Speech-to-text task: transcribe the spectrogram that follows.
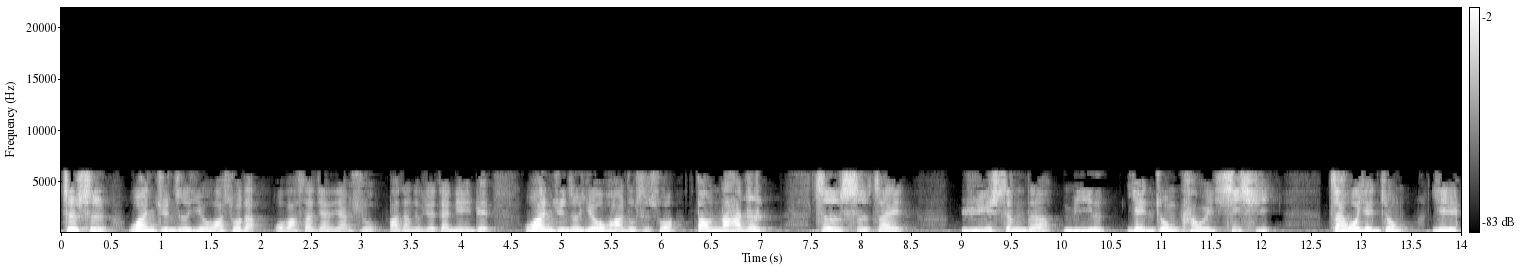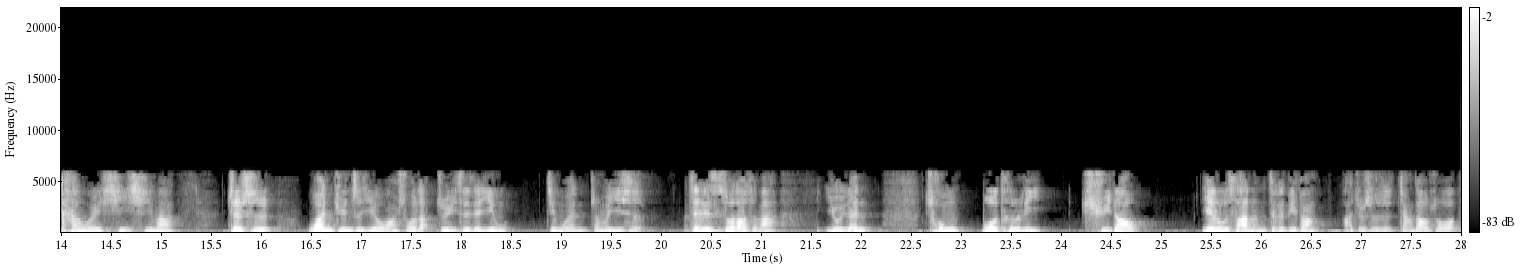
这是万军之耶和华说的。我把撒迦利亚书八章六节再念一遍：万军之耶和华如此说：到那日，这是在余剩的民眼中看为稀奇，在我眼中也看为稀奇吗？这是万军之耶和华说的。注意这些英文经文什么意思？这个是说到什么？有人从伯特利去到耶路撒冷这个地方啊，就是讲到说，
